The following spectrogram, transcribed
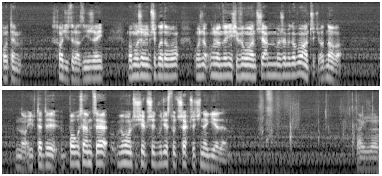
potem schodzi coraz niżej bo możemy przykładowo urządzenie się wyłączy, a my możemy go wyłączyć od nowa. No i wtedy po ósemce wyłączy się przy 23,1 także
